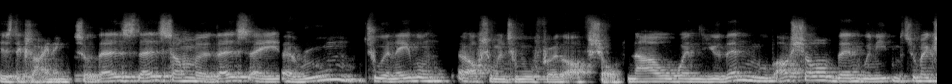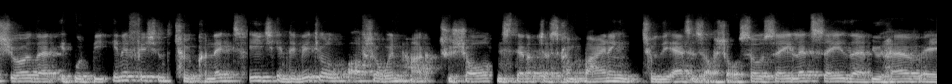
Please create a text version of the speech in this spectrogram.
is declining. So there's there's some uh, there's a, a, room to enable offshore wind to move further offshore. Now, when you then move offshore, then we need to make sure that it would be inefficient to connect each individual offshore wind park to shore instead of just combining to the assets offshore. So say let's say that you have a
